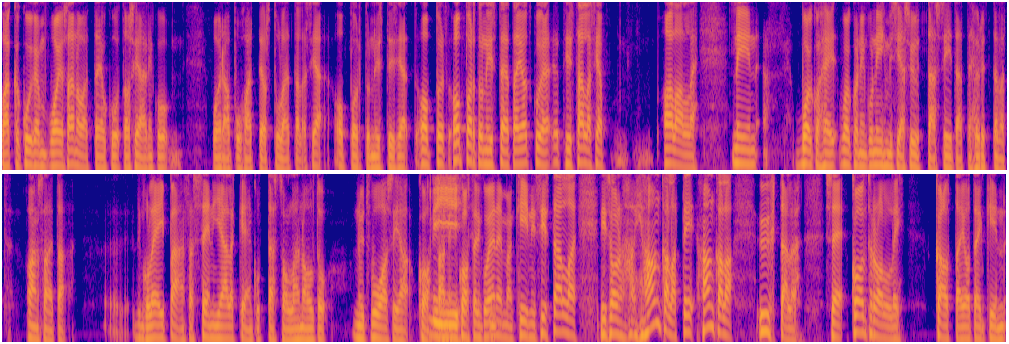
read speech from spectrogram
vaikka kuinka voi sanoa, että joku tosiaan niin kuin voidaan puhua, että jos tulee tällaisia opportunistisia, opportunisteja tai jotkut, siis tällaisia alalle, niin voiko, he, voiko niin kuin ihmisiä syyttää siitä, että he yrittävät ansaita niin kuin leipäänsä sen jälkeen, kun tässä ollaan oltu nyt vuosia kohta, niin. Niin, kohta niin kuin enemmän kiinni. Siis tällainen, niin se on hankala, te, hankala yhtälö se kontrolli kautta jotenkin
